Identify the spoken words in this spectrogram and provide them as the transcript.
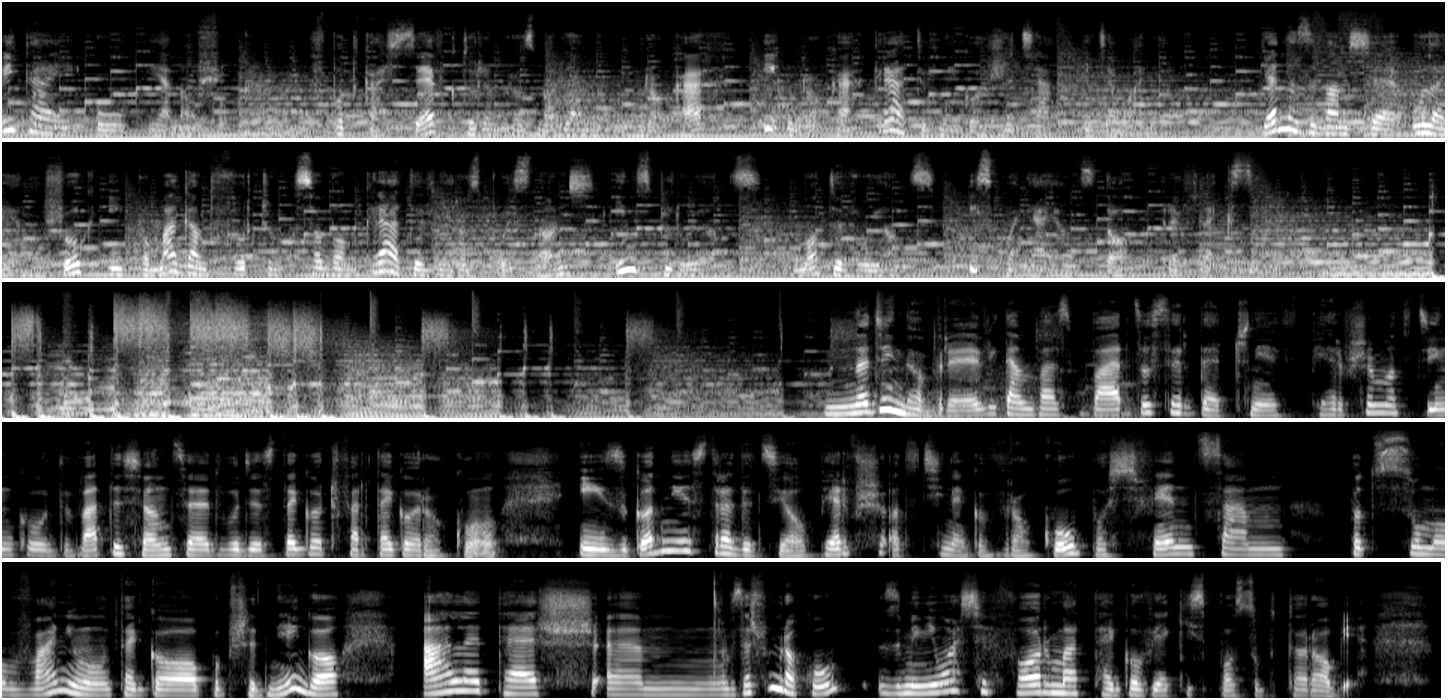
Witaj u Janoszuk, w podcaście, w którym rozmawiamy o mrokach i urokach kreatywnego życia i działania. Ja nazywam się Ula Januszuk i pomagam twórczym osobom kreatywnie rozbłysnąć, inspirując, motywując i skłaniając do refleksji. No dzień dobry, witam Was bardzo serdecznie w pierwszym odcinku 2024 roku. I zgodnie z tradycją pierwszy odcinek w roku poświęcam podsumowaniu tego poprzedniego, ale też um, w zeszłym roku zmieniła się forma tego, w jaki sposób to robię.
